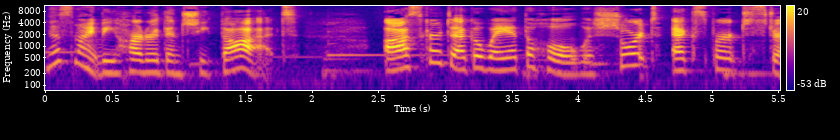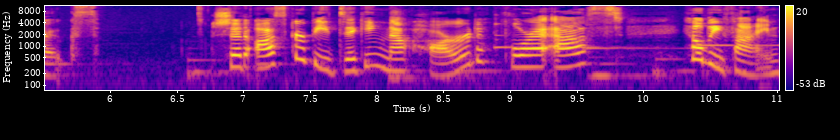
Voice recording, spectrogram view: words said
This might be harder than she thought. Oscar dug away at the hole with short, expert strokes. Should Oscar be digging that hard? Flora asked. He'll be fine.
